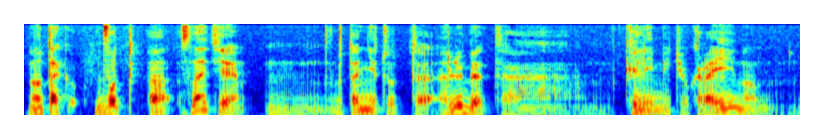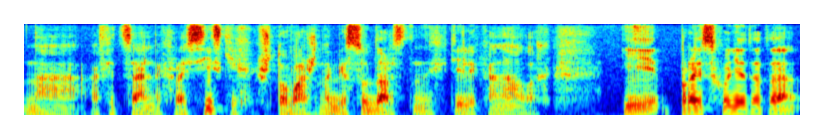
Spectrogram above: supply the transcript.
Ну так вот, э, знаете, вот они тут любят э, клеймить Украину на официальных российских, что важно, государственных телеканалах. И происходит это,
